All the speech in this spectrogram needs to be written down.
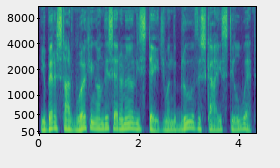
You better start working on this at an early stage when the blue of the sky is still wet.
